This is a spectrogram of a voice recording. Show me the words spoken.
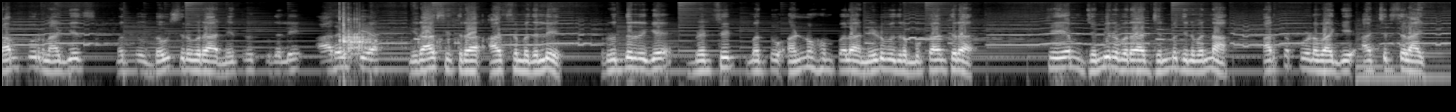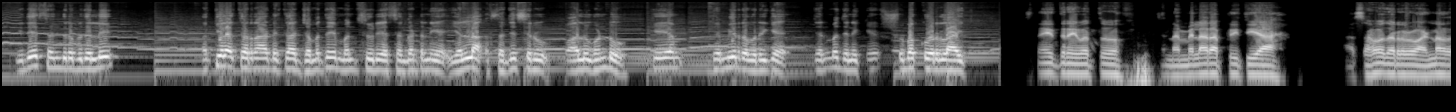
ರಾಮ್ಪುರ್ ನಾಗೇಶ್ ಮತ್ತು ಗೌಸ್ರವರ ನೇತೃತ್ವದಲ್ಲಿ ಆರೋಗ್ಯ ನಿರಾಶ್ರಿತರ ಆಶ್ರಮದಲ್ಲಿ ವೃದ್ಧರಿಗೆ ಬ್ರೆಡ್ ಸಿಟ್ ಮತ್ತು ಹಣ್ಣು ಹಂಪಲ ನೀಡುವುದರ ಮುಖಾಂತರ ಕೆ ಎಂ ಜಮೀರ್ ಅವರ ಜನ್ಮದಿನವನ್ನ ಅರ್ಥಪೂರ್ಣವಾಗಿ ಆಚರಿಸಲಾಯಿತು. ಇದೇ ಸಂದರ್ಭದಲ್ಲಿ ಅಖಿಲ ಕರ್ನಾಟಕ ಜಮತೆ ಮನ್ಸೂರಿಯ ಸಂಘಟನೆಯ ಎಲ್ಲ ಸದಸ್ಯರು ಪಾಲ್ಗೊಂಡು ಕೆಎಂ ಜಮೀರ್ ಅವರಿಗೆ ಜನ್ಮದಿನಕ್ಕೆ ಶುಭ ಕೋರಲಾಯಿತು. ಸ್ನೇಹಿತರೆ, ಇವತ್ತು ನಮ್ಮೆಲ್ಲರ ಪ್ರೀತಿಯ ಸಹೋದರರು, ಅಣ್ಣರ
